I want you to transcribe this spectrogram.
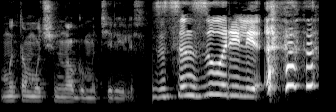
Мы там очень много матерились. Зацензурили.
